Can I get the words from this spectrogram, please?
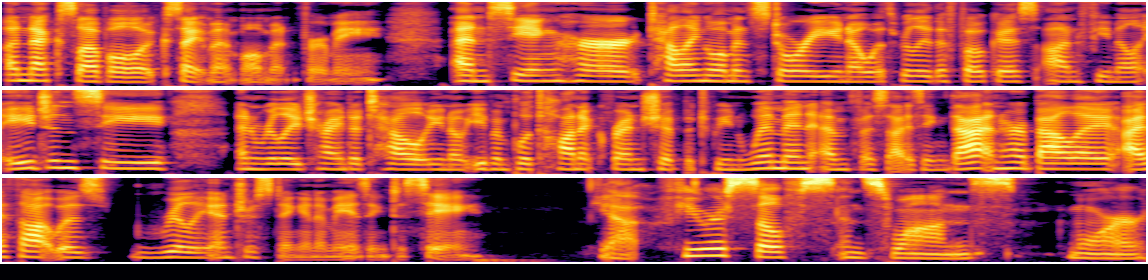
a next level excitement moment for me. And seeing her telling a woman's story, you know, with really the focus on female agency and really trying to tell, you know, even platonic friendship between women, emphasizing that in her ballet, I thought was really interesting and amazing to see. Yeah, fewer sylphs and swans more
